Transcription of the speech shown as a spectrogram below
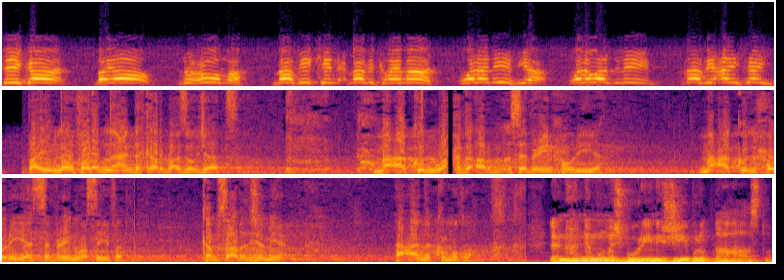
سيقان بياض نعومة. ما في كن ما في كريمات ولا نيفيا ولا وازلين. ما في أي شيء. طيب لو فرضنا عندك أربع زوجات مع كل واحدة أرب... سبعين حورية مع كل حورية سبعين وصيفة كم صار الجميع؟ أعانكم الله. لأنه هن مو مجبورين يجيبوا البضاعة أصلا.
